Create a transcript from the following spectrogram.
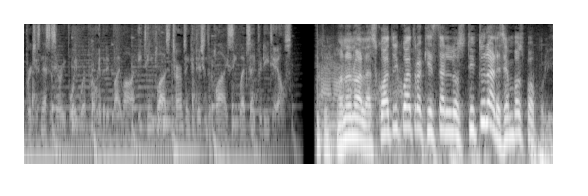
No purchase necessary. Void where prohibited by law. 18 plus terms and conditions apply. See website for details. No, no, no, a las 4 y 4 aquí están los titulares en Voz Populi.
